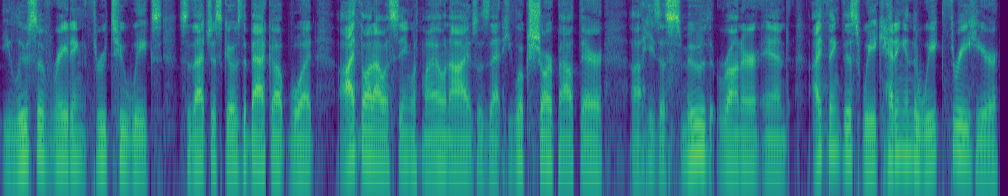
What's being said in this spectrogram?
elusive rating through two weeks. So that just goes to back up what I thought I was seeing with my own eyes was that he looks sharp out there. Uh, he's a smooth runner. And I think this week, heading into week three here,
